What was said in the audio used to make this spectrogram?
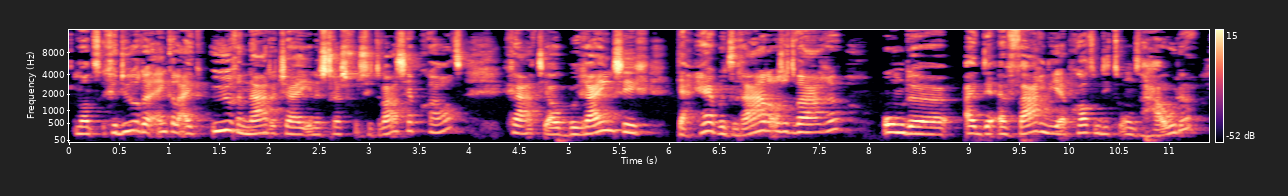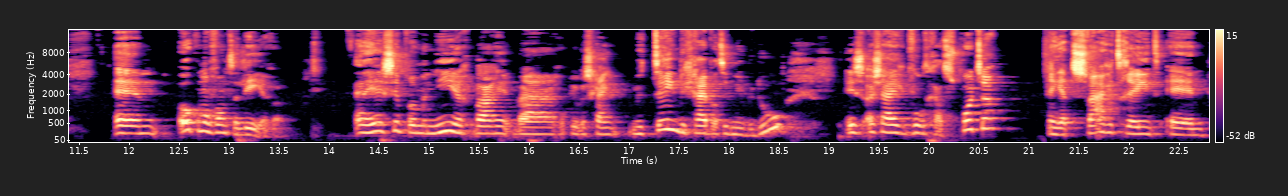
Want gedurende enkele uren nadat jij in een stressvolle situatie hebt gehad, gaat jouw brein zich ja, herbedraden als het ware. Om de, eigenlijk de ervaring die je hebt gehad, om die te onthouden. En ook om ervan te leren. En een hele simpele manier waarin, waarop je waarschijnlijk meteen begrijpt wat ik nu bedoel, is als jij bijvoorbeeld gaat sporten en je hebt zwaar getraind en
